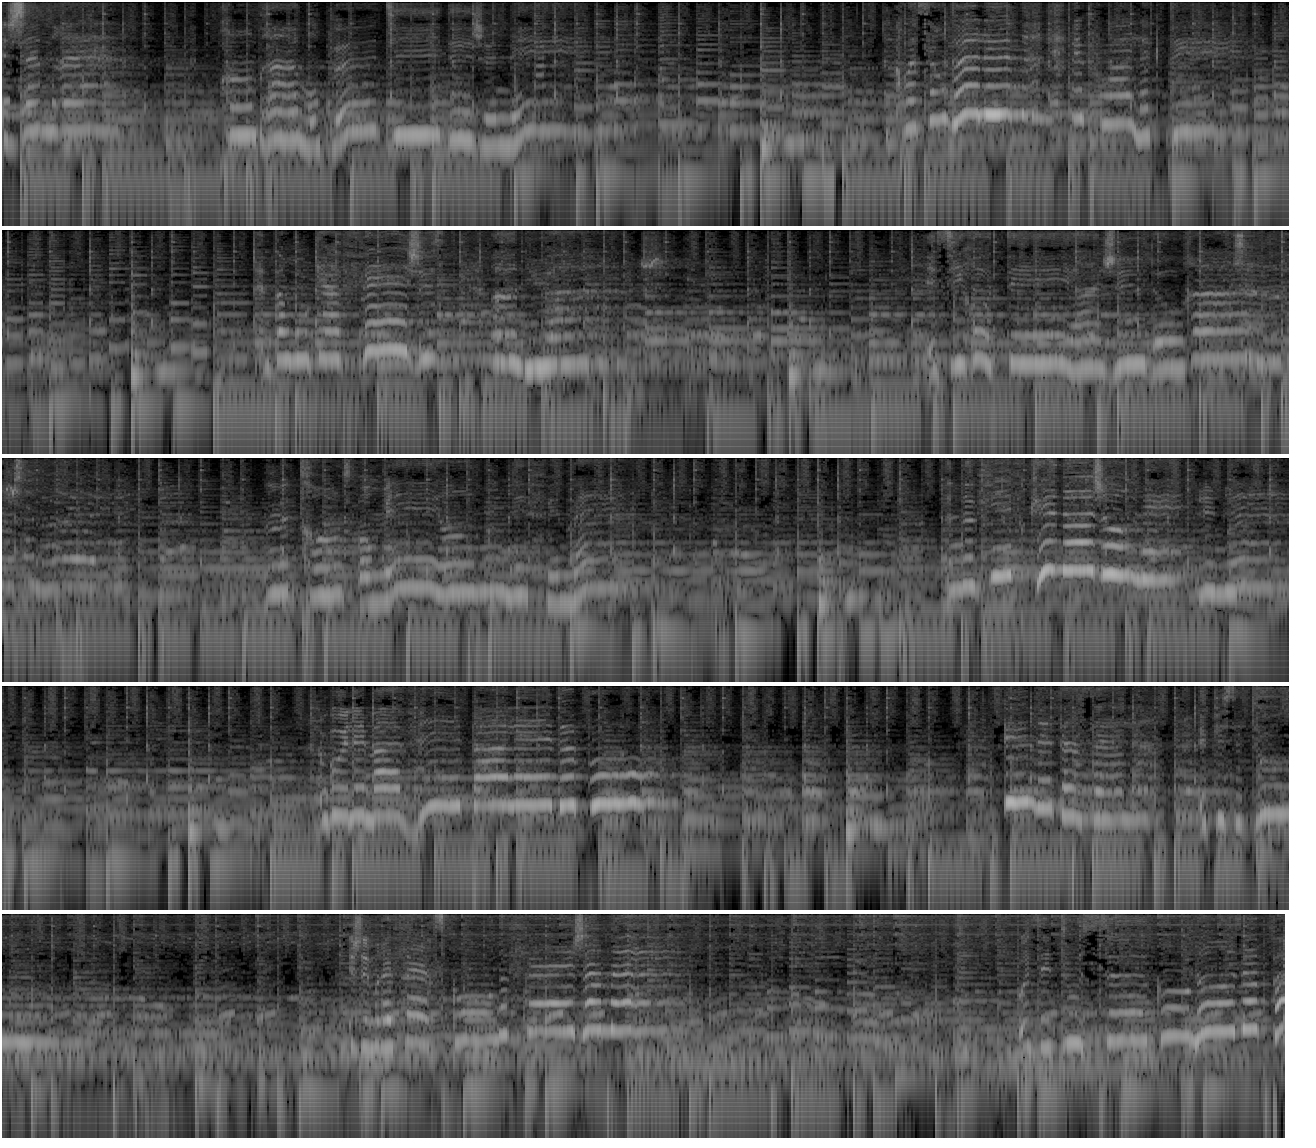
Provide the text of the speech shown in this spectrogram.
J'aimerais prendre à mon petit déjeuner croissant de lune et voie lactée. Dans mon café, juste un nuage et siroter un jus d'orage. Me transformer en éphémère. Ma vie, parler debout. Une étincelle, et puis c'est tout. J'aimerais faire ce qu'on ne fait jamais. Oser tout ce qu'on n'ose pas.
